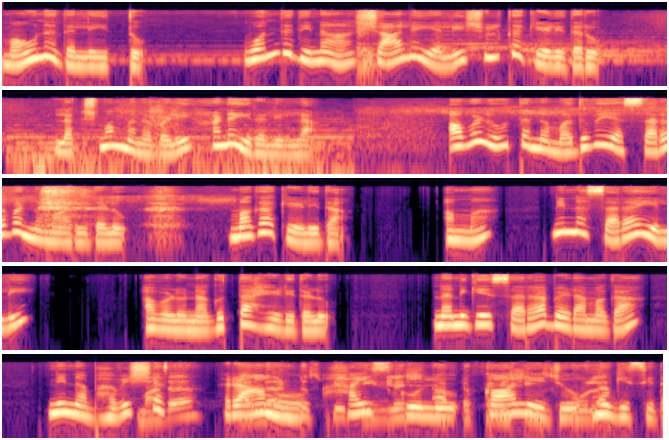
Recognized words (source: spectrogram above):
ಮೌನದಲ್ಲಿ ಇತ್ತು. ಒಂದು ದಿನ ಶಾಲೆಯಲ್ಲಿ ಶುಲ್ಕ ಕೇಳಿದರು. ಲಕ್ಷ್ಮಮ್ಮನ ಬಳಿ ಹಣ ಇರಲಿಲ್ಲ. ಅವಳು ತನ್ನ ಮದುವೆಯ ಸರವನ್ನು ಮಾರಿದಳು. ಮಗ ಕೇಳಿದ ಅಮ್ಮ ನಿನ್ನ ಸರ ಎಲ್ಲಿ? ಅವಳು ನಗುತ್ತಾ ಹೇಳಿದಳು ನನಗೆ ಸರ ಬೇಡ ಮಗ. ನಿನ್ನ ಭವಿಷ್ಯ ರಾಮು ಹೈಸ್ಕೂಲು ಕಾಲೇಜು ಮುಗಿಸಿದ.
